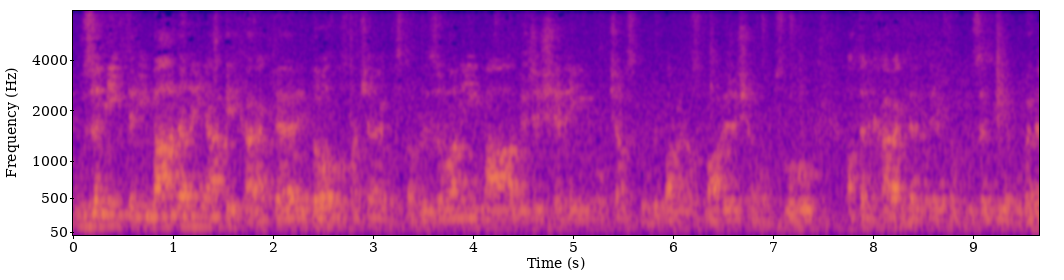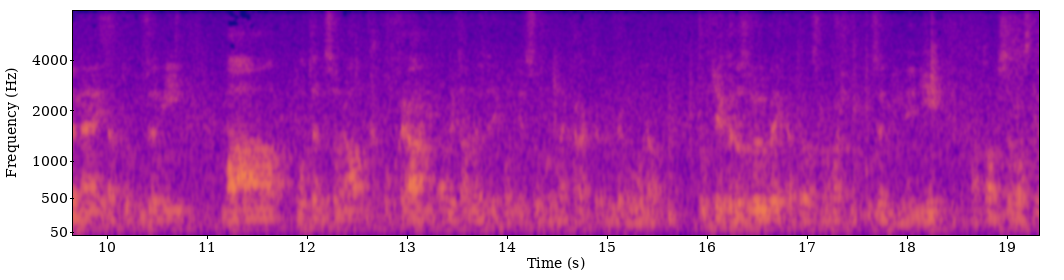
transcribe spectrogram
území, který má daný nějaký charakter, bylo označeno jako stabilizovaný, má vyřešený občanskou vybavenost, má vyřešenou obsluhu a ten charakter, který v tom území je uvedený, tak to území má potenciál už ochránit, aby tam nevzniklo něco, co ten charakter bude voda. To v těch rozvojových a transformačních území není a tam se vlastně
